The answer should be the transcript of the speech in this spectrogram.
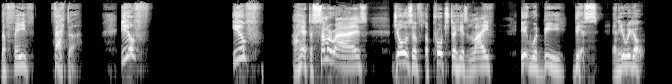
The faith factor. If if I had to summarize Joseph's approach to his life, it would be this. And here we go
